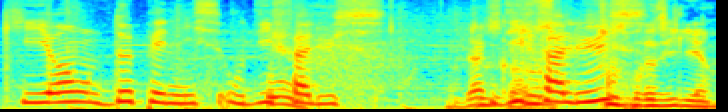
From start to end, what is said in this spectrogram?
qui ont deux pénis ou dix Oh. Dix phallus. Tous brésiliens.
